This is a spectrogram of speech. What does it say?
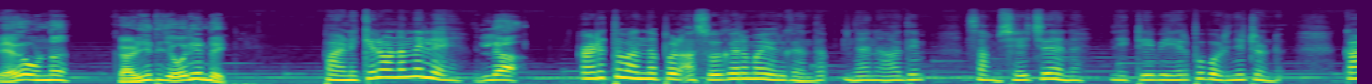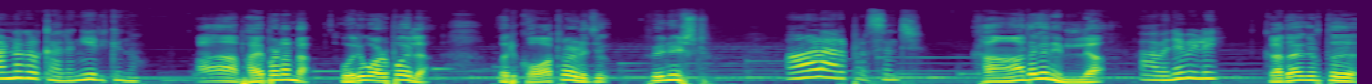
വേഗം ഉണ്ണ് കഴിഞ്ഞിട്ട് ജോലിയുണ്ടേ? പണിക്കർ ഉണ്ടെന്നില്ലേ ഇല്ല. അടുത്തു വന്നപ്പോൾ അസുഖകരമായ ഒരു ഗന്ധം. ഞാൻ ആദ്യം സംശയിച്ചു തന്നെ നെറ്റിയെ വിയർപ്പ് പൊടിഞ്ഞിട്ടുണ്ട്. കണ്ണുകൾ കലങ്ങിയിരിക്കുന്നു. ആ ഭയപ്പെടണ്ട. ഒരു കുഴപ്പമില്ല. ഒരു ക്വാർട്ടർ അടിച്ചു. ഫിനിഷ്ഡ് ആൾ ആർ പ്രസന്റ് ഘാതകനില്ല. അവനെ വിളി. കഥാകൃത്ത്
